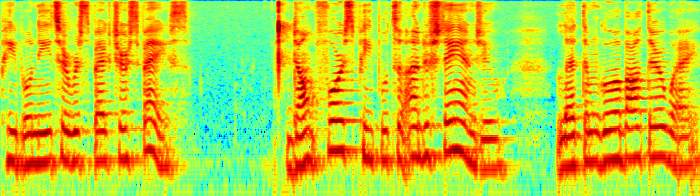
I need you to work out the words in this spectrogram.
People need to respect your space. Don't force people to understand you. Let them go about their way.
